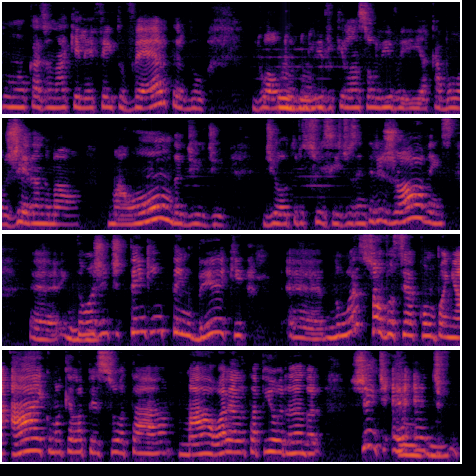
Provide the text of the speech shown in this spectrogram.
não ocasionar aquele efeito Werther do, do autor uhum. do livro que lançou o livro e acabou gerando uma uma onda de, de, de outros suicídios entre jovens. É, então uhum. a gente tem que entender que é, não é só você acompanhar, ai, como aquela pessoa tá mal, olha, ela tá piorando. Gente, é, é uhum. é de,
